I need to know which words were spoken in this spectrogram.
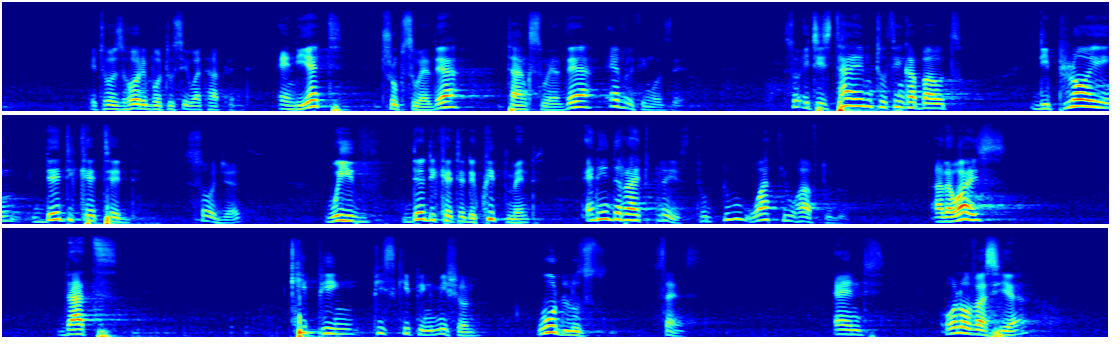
it was horrible to see what happened. And yet, troops were there, tanks were there, everything was there. So it is time to think about deploying dedicated soldiers with dedicated equipment and in the right place to do what you have to do. Otherwise, that keeping, peacekeeping mission would lose sense. And all of us here,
